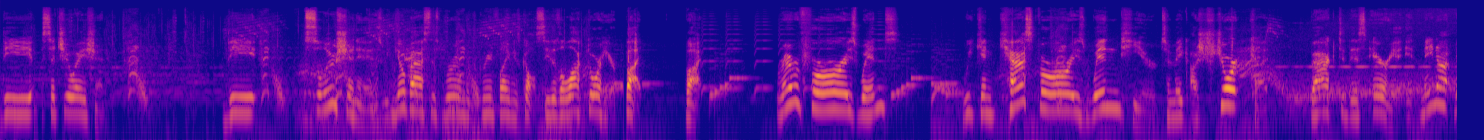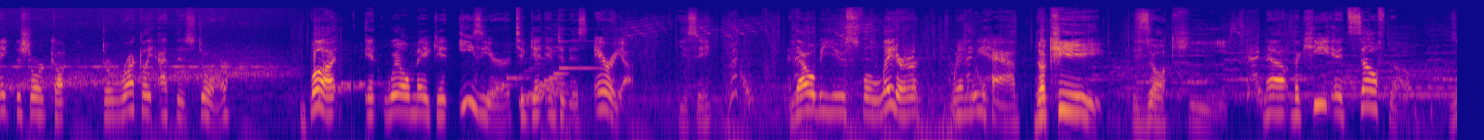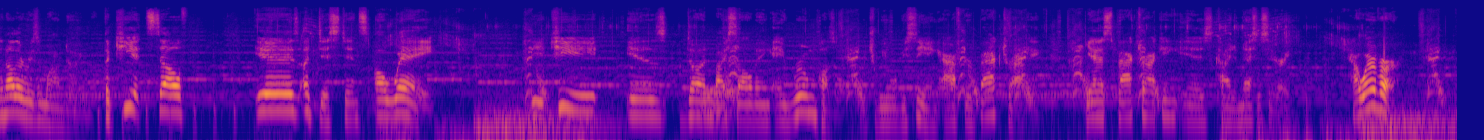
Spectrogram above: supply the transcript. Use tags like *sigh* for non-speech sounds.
the situation. The solution is, we can go past this room with the green flaming skull. See, there's a locked door here, but, but, remember Farore's Wind? We can cast Farore's Wind here to make a shortcut back to this area. It may not make the shortcut directly at this door, but it will make it easier to get into this area, you see? And that will be useful later when we have the key. The key. Now, the key itself, though, is another reason why I'm doing it. The key itself is a distance away. The key is done by solving a room puzzle, which we will be seeing after backtracking. Yes, backtracking is kind of necessary. However,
